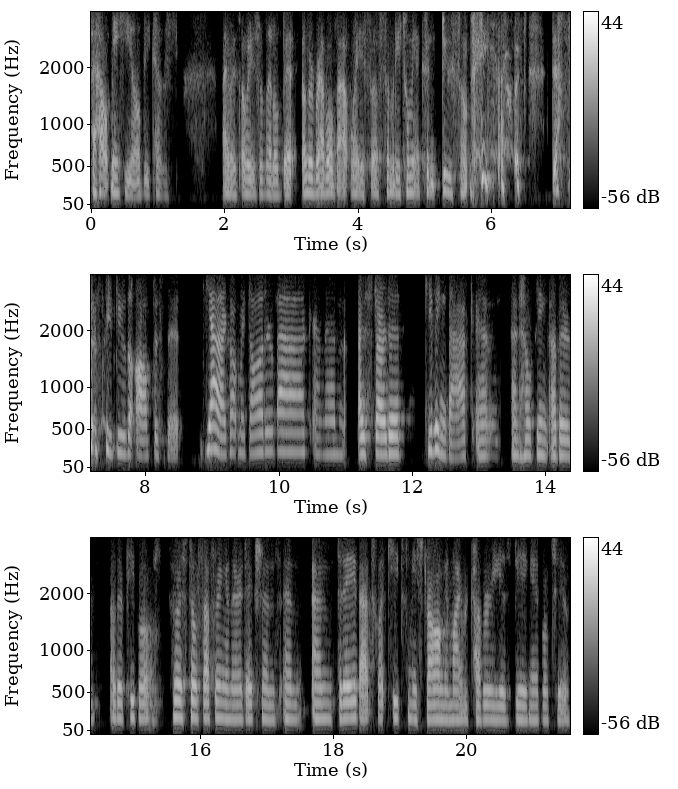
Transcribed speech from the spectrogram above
to help me heal because I was always a little bit of a rebel that way. So if somebody told me I couldn't do something, I would definitely do the opposite. Yeah, I got my daughter back and then I started giving back and and helping other other people who are still suffering in their addictions. And and today that's what keeps me strong in my recovery is being able to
